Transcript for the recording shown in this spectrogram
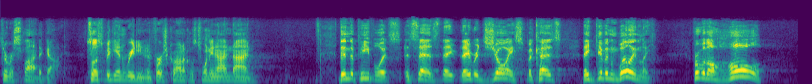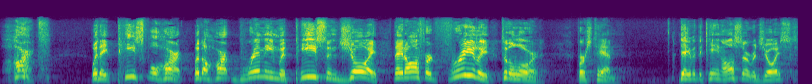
to respond to God. So let's begin reading in 1 Chronicles 29 9. Then the people, it says, they, they rejoiced because they'd given willingly. For with a whole heart, with a peaceful heart, with a heart brimming with peace and joy, they'd offered freely to the Lord. Verse 10 David the king also rejoiced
